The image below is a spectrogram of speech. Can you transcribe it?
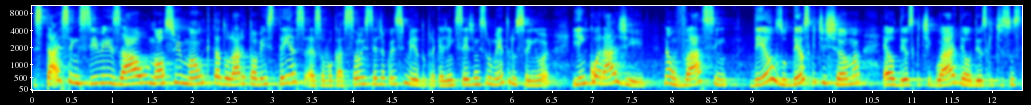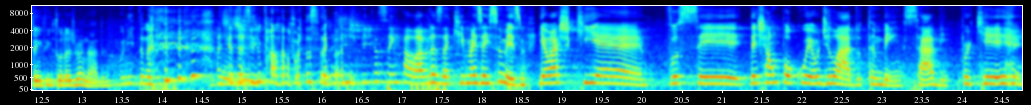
estar sensíveis ao nosso irmão que está do lado, talvez tenha essa vocação e esteja com esse medo, para que a gente seja instrumento do Senhor e encoraje ele. Não, vá sim. Deus, o Deus que te chama, é o Deus que te guarda, é o Deus que te sustenta em toda a jornada. Bonito, né? acho que até sem palavras. A gente fica sem palavras aqui, mas é isso mesmo. E eu acho que é você deixar um pouco eu de lado também, sabe? Porque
